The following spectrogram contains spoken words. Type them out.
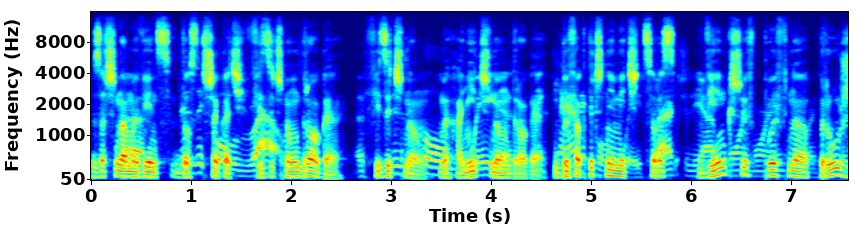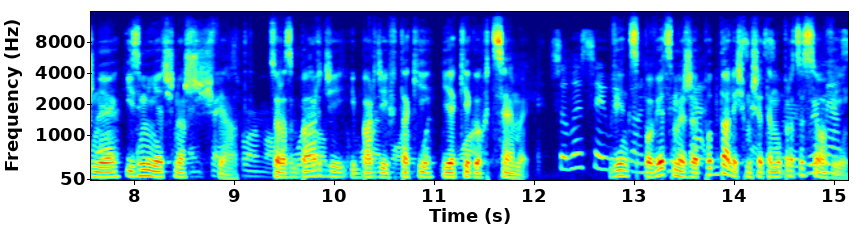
Zaczynamy więc dostrzegać fizyczną drogę, fizyczną, mechaniczną drogę, by faktycznie mieć coraz większy wpływ na próżnię i zmieniać nasz świat, coraz bardziej i bardziej w taki, jakiego chcemy. Więc powiedzmy, że poddaliśmy się temu procesowi.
